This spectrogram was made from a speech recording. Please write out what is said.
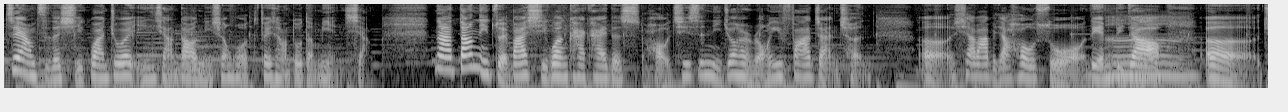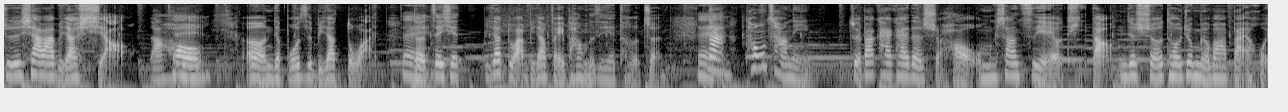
这样子的习惯，就会影响到你生活非常多的面相。那当你嘴巴习惯开开的时候，其实你就很容易发展成，呃，下巴比较后缩，脸比较，呃，就是下巴比较小，然后，呃，你的脖子比较短的这些比较短、比较肥胖的这些特征。那通常你。嘴巴开开的时候，我们上次也有提到，你的舌头就没有办法摆回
